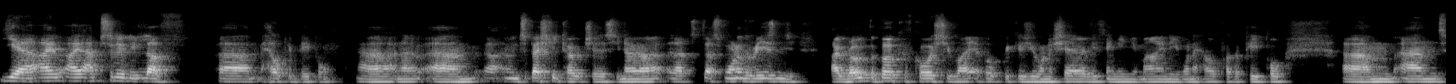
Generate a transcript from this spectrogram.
Yeah, I, I absolutely love um, helping people, uh, and I, um, mean, especially coaches. You know, uh, that's that's one of the reasons I wrote the book. Of course, you write a book because you want to share everything in your mind. You want to help other people, um, and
